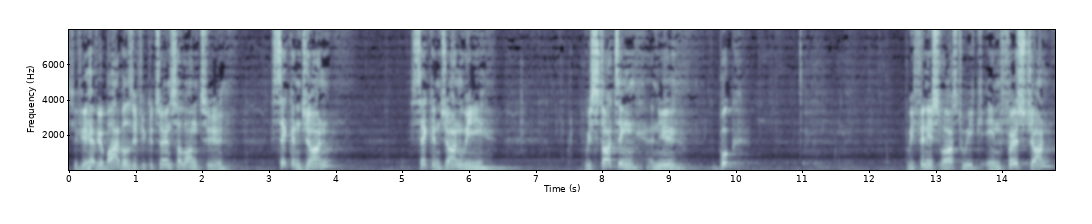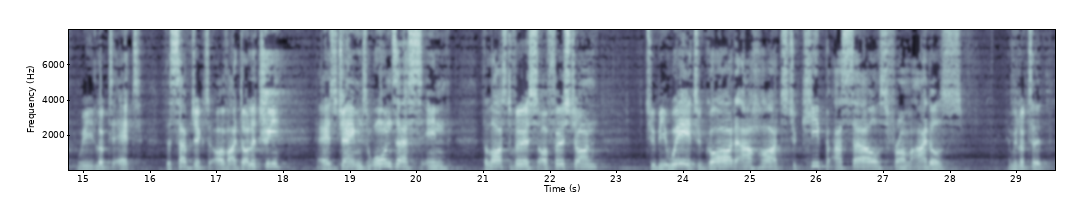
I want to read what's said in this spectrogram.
So if you have your Bibles, if you could turn so long to 2 John. 2 John, we, we're starting a new book. We finished last week in 1 John. We looked at the subject of idolatry as James warns us in the last verse of 1 John to beware, to guard our hearts, to keep ourselves from idols. And we looked at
